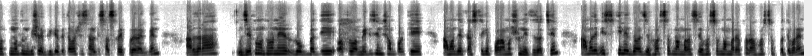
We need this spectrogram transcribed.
নতুন নতুন বিষয়ে ভিডিও পেতে অবশ্যই চ্যানেলটি সাবস্ক্রাইব করে রাখবেন। আর যারা যে কোনো ধরনের রোগবাদী অথবা মেডিসিন সম্পর্কে আমাদের কাছ থেকে পরামর্শ নিতে যাচ্ছেন আমাদের স্ক্রিনে দেওয়া যে হোয়াটসঅ্যাপ নাম্বার আছে হোয়াটসঅ্যাপ নাম্বারে আপনারা হোয়াটসঅ্যাপ করতে পারেন,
